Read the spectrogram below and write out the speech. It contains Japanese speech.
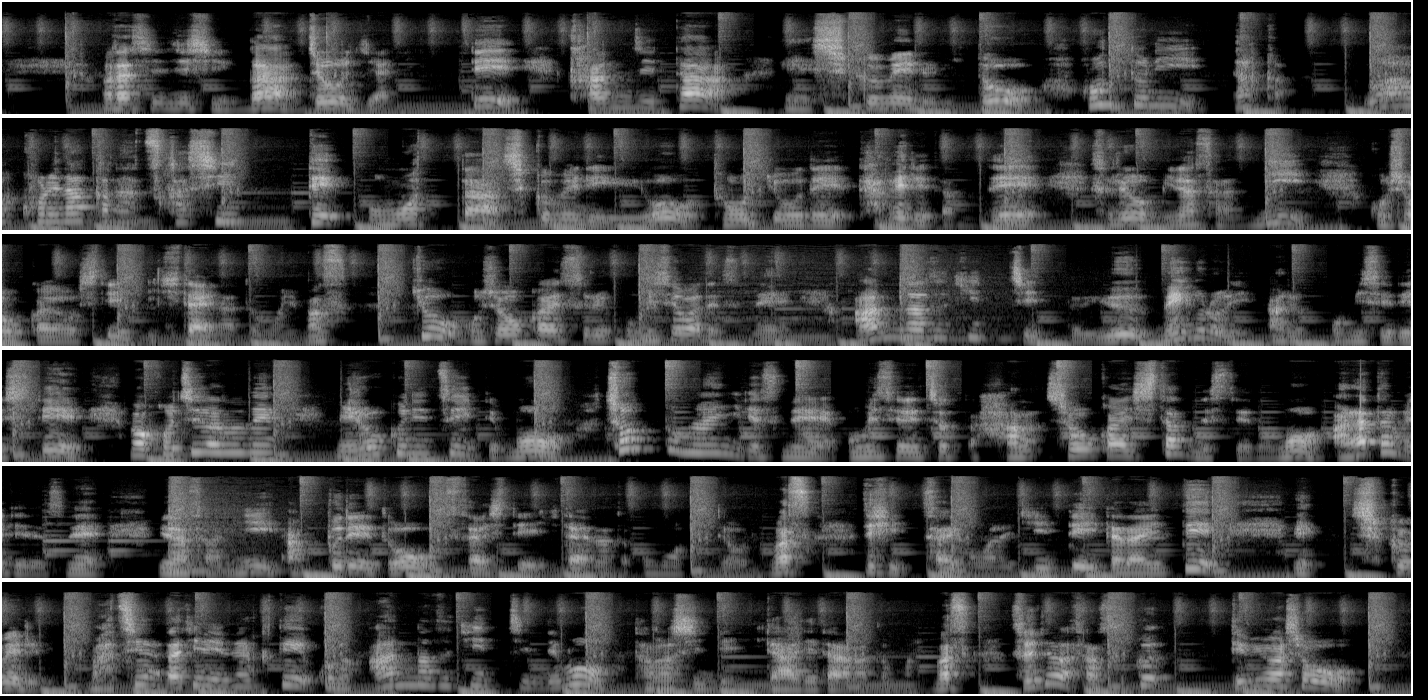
私自身がジョージアに行って感じた、えー、シュクメルリと、本当になんかわーこれなんか懐かしいって思ったシクメリーを東京で食べれたので、それを皆さんにご紹介をしていきたいなと思います。今日ご紹介するお店はですね、アンナズキッチンという目黒にあるお店でして、まあ、こちらのね、魅力についても、ちょっと前にですね、お店でちょっと紹介したんですけれども、改めてですね、皆さんにアップデートをお伝えしていきたいなと思っております。ぜひ最後まで聞いていただいて、え、シクメル、町屋だけでなくて、このアンナズキッチンでも楽しんでいただけたらなと思います。それでは早速行ってみましょう。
